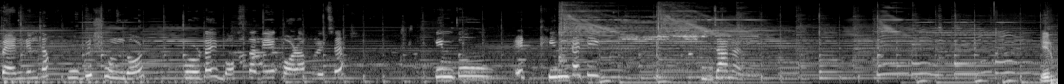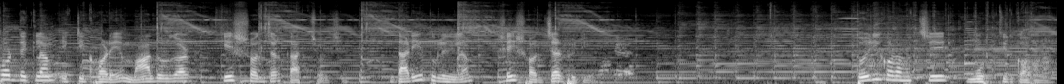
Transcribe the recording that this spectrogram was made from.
প্যান্ডেলটা খুবই সুন্দর, পুরোটাই বস্তা দিয়ে করা হয়েছে। কিন্তু এর থিমটা ঠিক জানা নেই। এরপর দেখলাম একটি ঘরে মা দুর্গার কেশ সজ্জার কাজ চলছে। দাঁড়িয়ে তুলে নিলাম সেই সজ্জার ভিডিও। তৈরি করা হচ্ছে মূর্তির গহনা।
